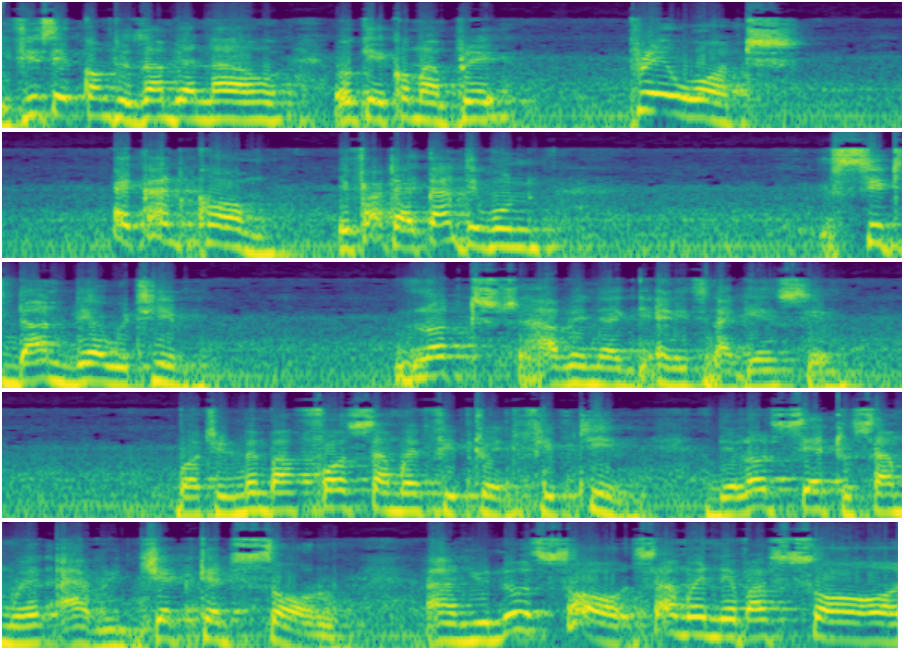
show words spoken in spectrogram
If you say come to Zambia now, okay, come and pray. Pray what? I can't come. In fact, I can't even sit down there with him, not having anything against him. But remember 1 Samuel 15, the Lord said to Samuel, I have rejected Saul. And you know Saul, Samuel never saw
